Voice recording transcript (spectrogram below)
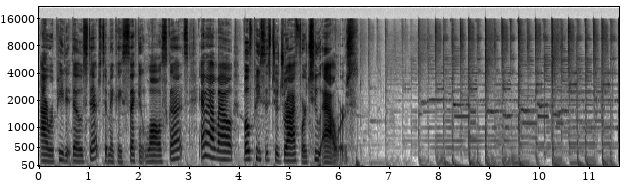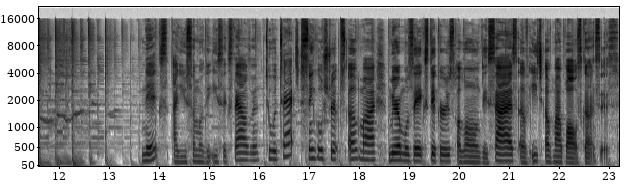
I repeated those steps to make a second wall sconce and I allowed both pieces to dry for two hours. Next, I used some of the E6000 to attach single strips of my mirror mosaic stickers along the sides of each of my wall sconces.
